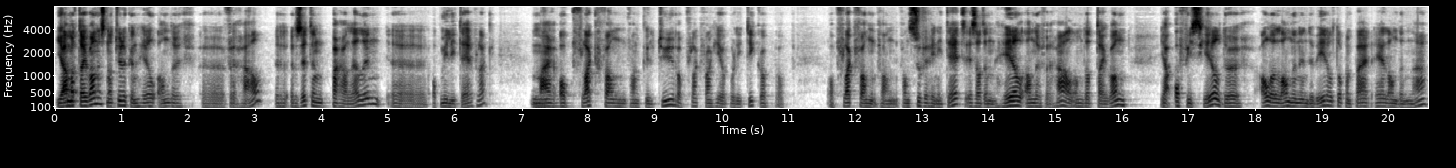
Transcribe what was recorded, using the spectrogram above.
Ja, maar Taiwan is natuurlijk een heel ander uh, verhaal. Er, er, zit een parallel in uh, op militair vlak, maar op vlak van, van cultuur, op vlak van geopolitiek, op, op, op vlak van, van, van soevereiniteit is dat een heel ander verhaal, omdat Taiwan ja, officieel door alle landen in de wereld op een paar eilanden na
